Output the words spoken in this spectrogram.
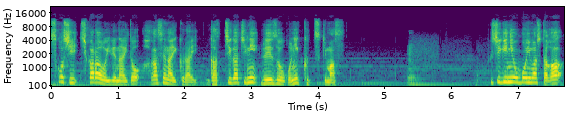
うん少し力を入れないと剥がせないくらいガッチガチに冷蔵庫にくっつきます。うん不思議に思いましたが、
